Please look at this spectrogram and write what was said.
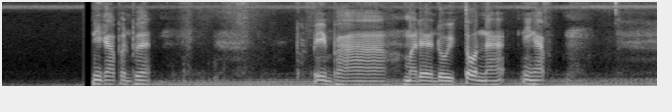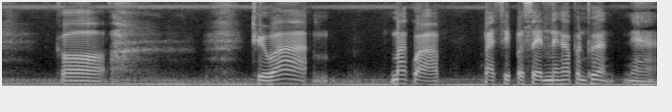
ๆนี่ครับเพื่อนๆพิมพามาเดินดูอีกต้นนะฮะนี่ครับ ก็ ถือว่ามากกว่า 80%นะครับเพื่อนๆเนี่ยฮะ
